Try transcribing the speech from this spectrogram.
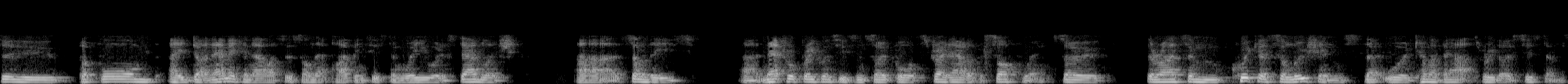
to perform a dynamic analysis on that piping system where you would establish uh, some of these uh, natural frequencies and so forth straight out of the software. So there are some quicker solutions that would come about through those systems.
